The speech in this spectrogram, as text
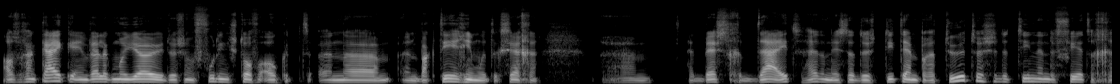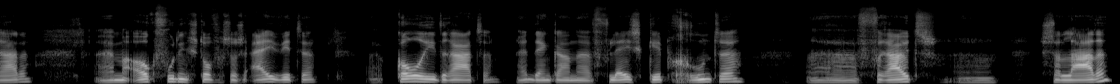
Als we gaan kijken in welk milieu dus een voedingsstof ook het, een, uh, een bacterie moet ik zeggen, um, het best gedijt, hè, dan is dat dus die temperatuur tussen de 10 en de 40 graden. Uh, maar ook voedingsstoffen zoals eiwitten, koolhydraten, hè, denk aan vlees, kip, groenten, fruit, salade,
